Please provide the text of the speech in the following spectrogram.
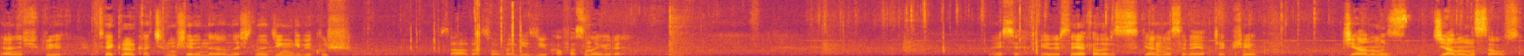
Yani Şükrü tekrar kaçırmış elinden anlaşılan cin gibi kuş. Sağda solda geziyor kafasına göre. Neyse gelirse yakalarız. Gelmese de yapacak bir şey yok. Canımız canınız sağ olsun.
